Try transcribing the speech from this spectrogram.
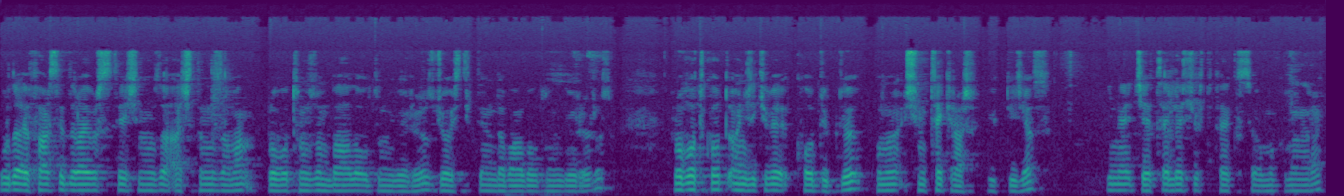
Burada FRC Driver Station'ımızı açtığımız zaman robotumuzun bağlı olduğunu görüyoruz. Joysticklerin de bağlı olduğunu görüyoruz. Robot kod önceki bir kod yüklü. Bunu şimdi tekrar yükleyeceğiz. Yine CTRL Shift P yolunu kullanarak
